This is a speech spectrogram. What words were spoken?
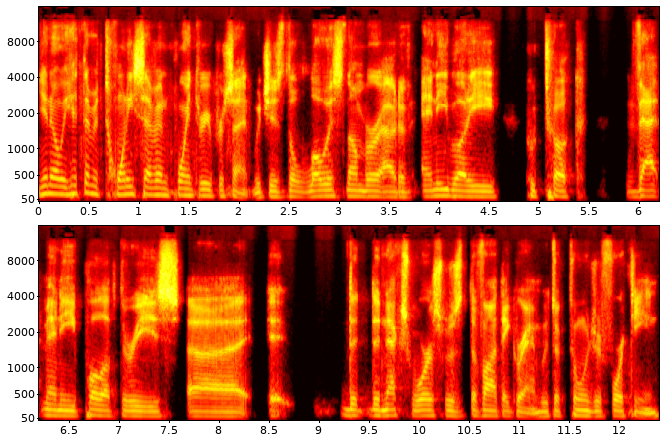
you know, he hit them at 27.3%, which is the lowest number out of anybody who took that many pull up threes. Uh, it- the the next worst was Devonte Graham, who took 214,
